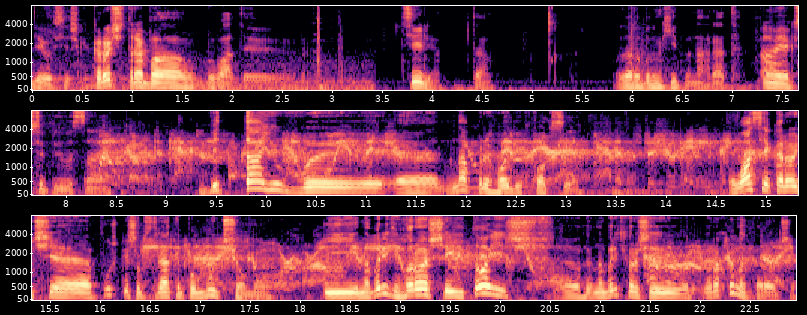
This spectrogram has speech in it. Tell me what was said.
DLC-шки. Коротше, треба вбивати цілі. Так. Зараз будемо хітмена грати. А, як все підвисає. Вітаю в е, на пригоді Фоксі. У вас є, коротше, пушки, щоб стріляти по будь-чому. І наберіть хороший той. е, наберіть хороший рахунок, коротше.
